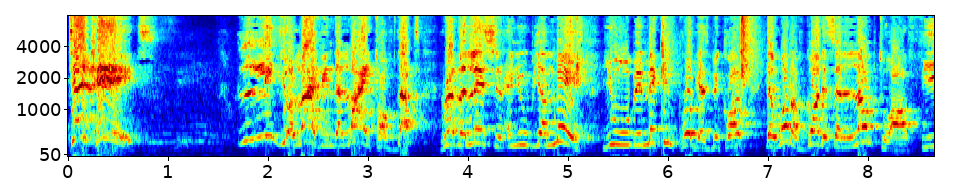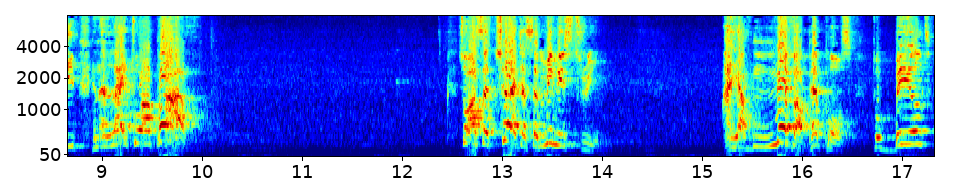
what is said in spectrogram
Take it. Live your life in the light of that revelation and you'll be amazed. You will be making progress because the word of God is a lamp to our feet and a light to our path. So, as a church, as a ministry, I have never purpose to build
